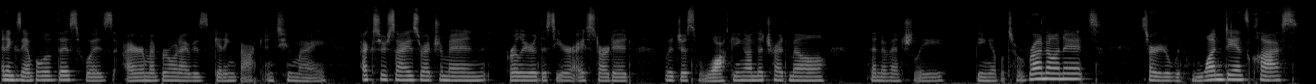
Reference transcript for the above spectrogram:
an example of this was I remember when I was getting back into my exercise regimen earlier this year, I started with just walking on the treadmill, then eventually being able to run on it. Started with one dance class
